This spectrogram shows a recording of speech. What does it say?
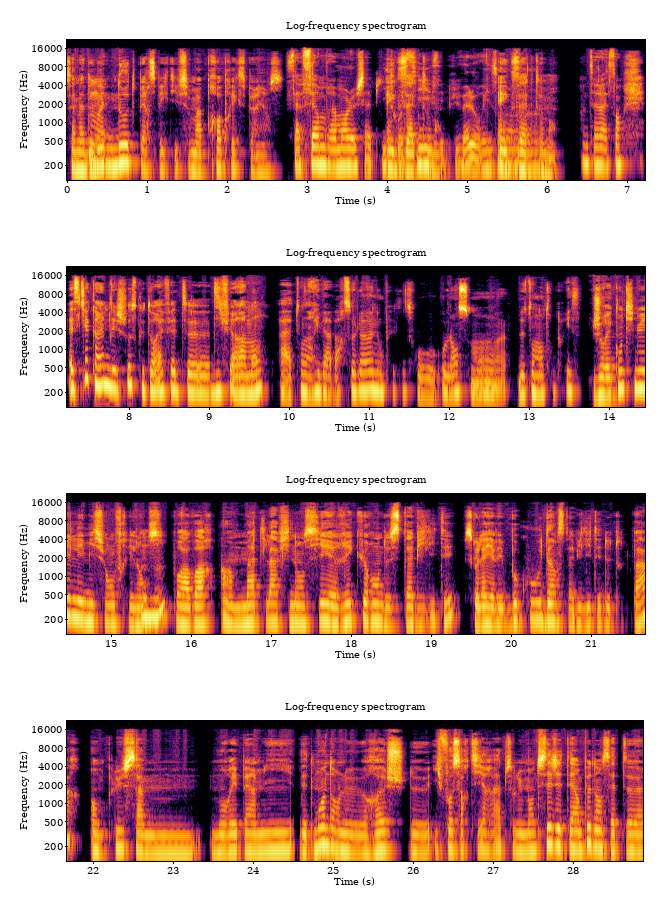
ça m'a donné une autre perspective sur ma propre expérience. Ça ferme vraiment le chapitre Exactement. c'est plus valorisant. Exactement. Intéressant. Est-ce qu'il y a quand même des choses que tu aurais faites euh, différemment à ton arrivée à Barcelone ou peut-être au, lancement euh, de ton entreprise? J'aurais continué l'émission en freelance mhm. pour avoir un matelas financier récurrent de stabilité, parce que là, il y avait beaucoup d'instabilité de toutes parts. En plus, ça m'aurait permis d'être moins dans le rush de il faut sortir absolument. Tu sais, j'étais un peu dans cette... Euh,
